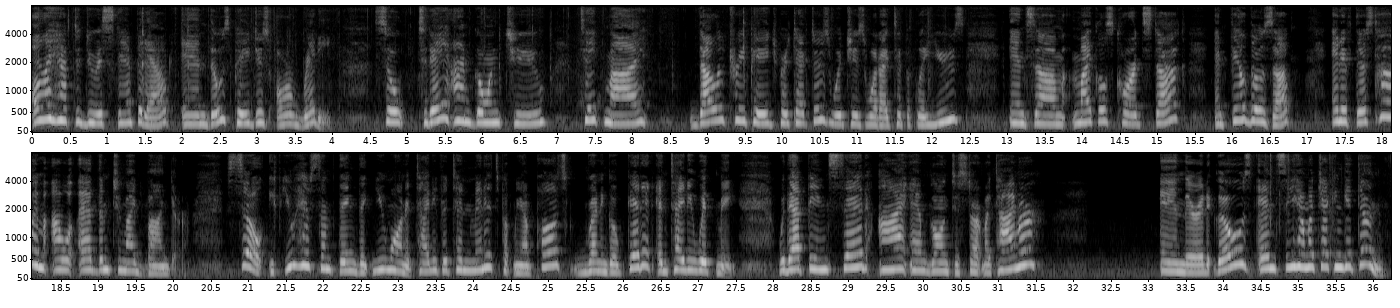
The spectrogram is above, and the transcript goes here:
all I have to do is stamp it out and those pages are ready. So today I'm going to take my Dollar Tree page protectors, which is what I typically use, and some Michaels cardstock and fill those up. And if there's time, I will add them to my binder. So if you have something that you want to tidy for 10 minutes, put me on pause, run and go get it, and tidy with me. With that being said, I am going to start my timer. And there it goes, and see how much I can get done.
